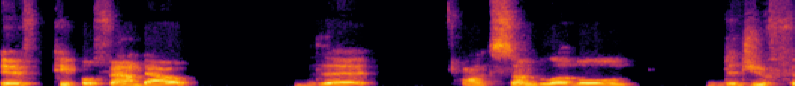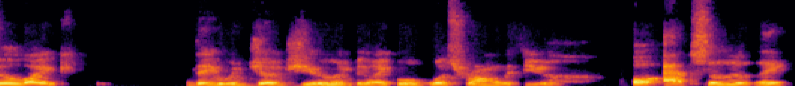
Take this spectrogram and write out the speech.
if people found out that on some level, did you feel like they would judge you and be like, "Well, what's wrong with you?" Oh, absolutely.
